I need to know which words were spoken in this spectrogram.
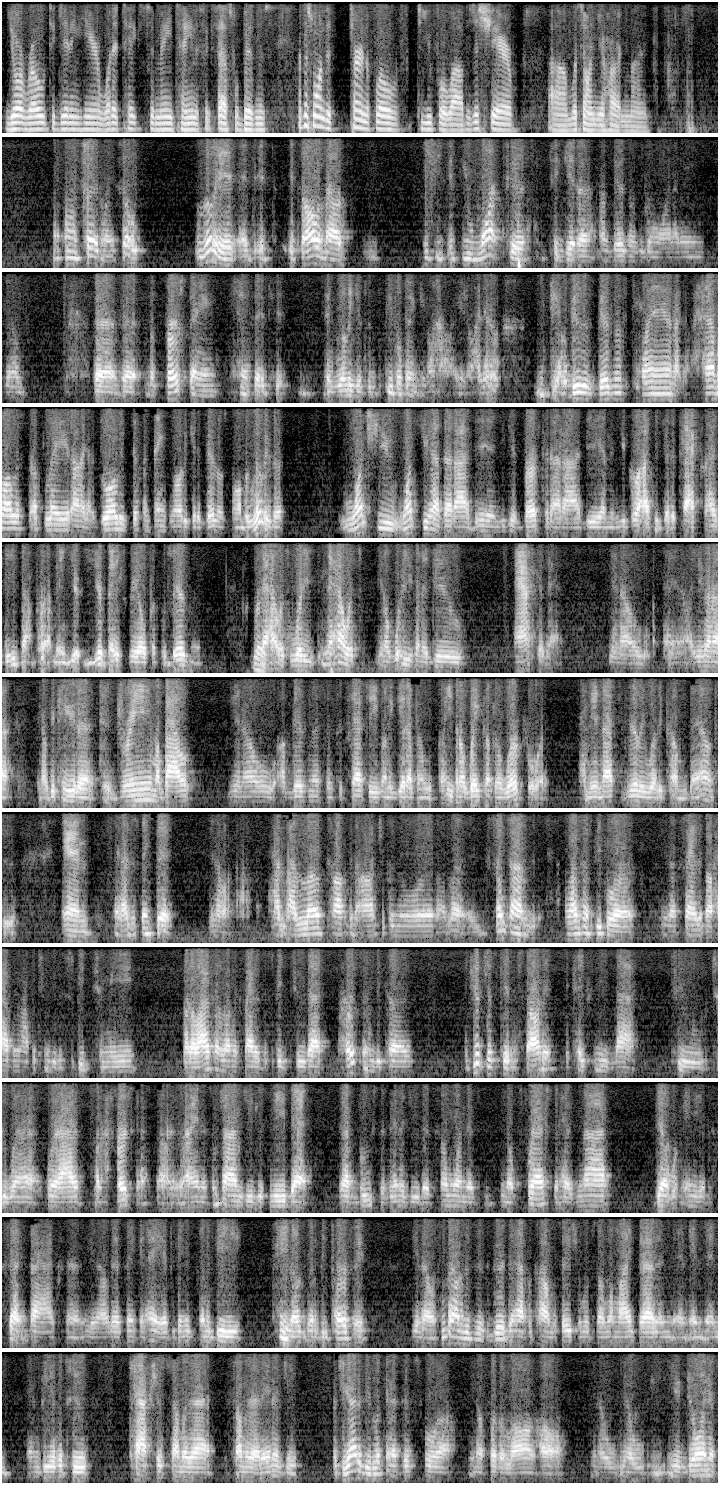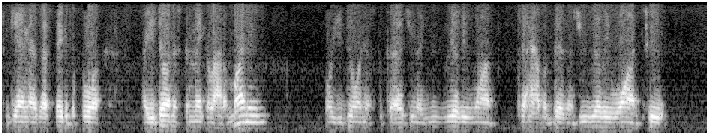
your road to getting here, what it takes to maintain a successful business. I just wanted to turn the flow over to you for a while to just share um, what's on your heart and mind. Uh, certainly. So, really, it, it, it's all about if you if you want to to get a, a business going, I mean, you know, the the the first thing that that really gets people think, you know, how you know I gotta you know, do this business plan, I gotta have all this stuff laid out, I gotta do all these different things in order to get a business going. But really, the once you once you have that idea and you give birth to that idea, and then you go out and get a tax ID number, I mean, you're you're basically open for business. Right. Now it's what do you, now it's you know what are you going to do after that. You know, you uh, know you're gonna you know continue to to dream about you know a business and success. Or you're gonna get up and are you gonna wake up and work for it. I mean, that's really what it comes down to. And and I just think that you know I, I love talking to entrepreneurs. I love sometimes a lot of times people are you know excited about having an opportunity to speak to me, but a lot of times I'm excited to speak to that person because if you're just getting started, it takes me back to to where where I when I first got started, right? And sometimes you just need that that boost of energy that someone that's you know fresh that has not dealt with any of the setbacks and you know they're thinking, hey, everything is going to be you know is going to be perfect. You know, sometimes it's just good to have a conversation with someone like that and and and and, and be able to capture some of that some of that energy. But you got to be looking at this for you know for the long haul. You know, you know, you're doing this again, as I stated before. Are you doing this to make a lot of money, or are you doing this because you know you really want to have a business? You really want to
